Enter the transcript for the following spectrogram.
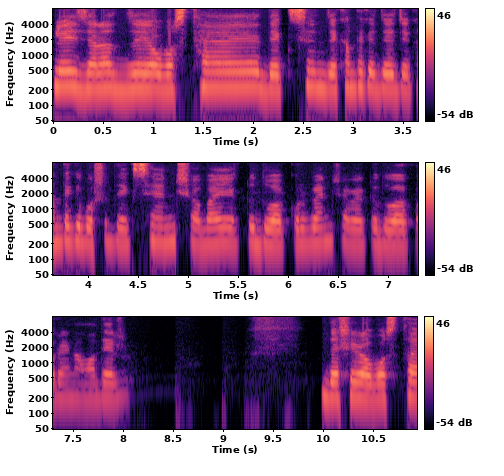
প্লিজ যারা যে অবস্থায় দেখছেন, যেখান থেকে যে যেখান থেকে বসে দেখছেন, সবাই একটু দোয়া করবেন, সবাই একটু দোয়া করেন। আমাদের দেশের অবস্থা,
